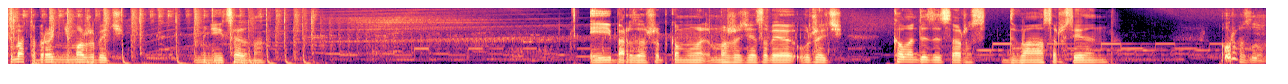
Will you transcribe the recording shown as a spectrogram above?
Chyba ta broń nie może być mniej celna. I bardzo szybko mo- możecie sobie użyć komendy z Source 2, Source 1. Po prostu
